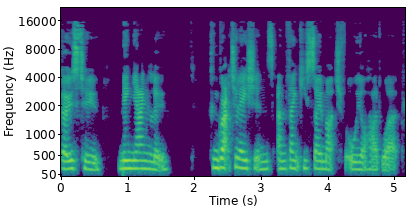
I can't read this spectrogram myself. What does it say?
goes to Mingyang Lu. Congratulations and thank you so much for all your hard work.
